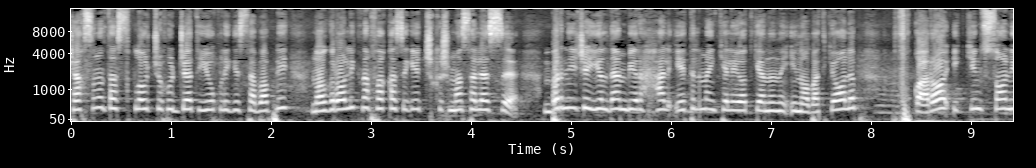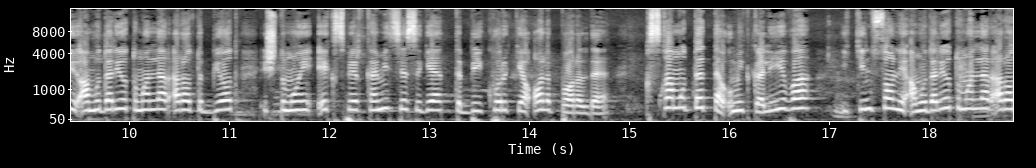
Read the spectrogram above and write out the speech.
shaxsini tasdiqlovchi hujjati yo'qligi sababli nogironlik nafaqasiga chiqish masalasi bir necha yildan beri hal etilmay kelayotganini inobatga olib fuqaro ikkinchi sonli amudaryo tumanlararo tibbiyot ijtimoiy ekspert komissiyasiga tibbiy ko'rikka olib borildi. Qisqa muddatda umid galiyeva ikkinchi sonli amudaryo tumanlararo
